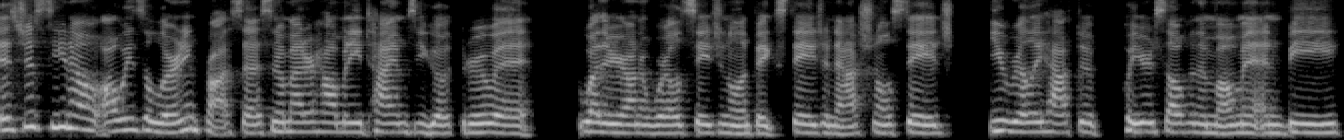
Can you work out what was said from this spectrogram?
it's just, you know, always a learning process. No matter how many times you go through it, whether you're on a world stage, an Olympic stage, a national stage, you really have to put yourself in the moment and be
